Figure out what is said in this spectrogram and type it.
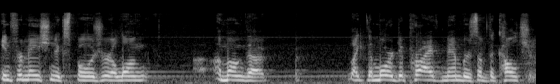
information exposure along, among the, like the more deprived members of the culture.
